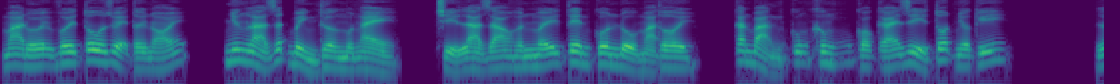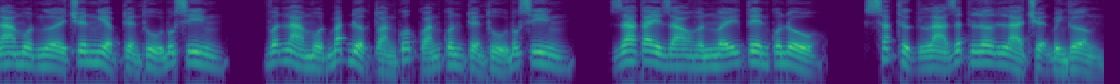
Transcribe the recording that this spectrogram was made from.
Mà đối với Tô Duệ tới nói, nhưng là rất bình thường một ngày, chỉ là giao hấn mấy tên côn đồ mà thôi, căn bản cũng không có cái gì tốt nhớ kỹ. Là một người chuyên nghiệp tuyển thủ boxing, vẫn là một bắt được toàn quốc quán quân tuyển thủ boxing, ra tay giao hấn mấy tên quân đồ, xác thực là rất lơ là chuyện bình thường,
